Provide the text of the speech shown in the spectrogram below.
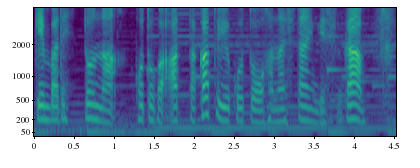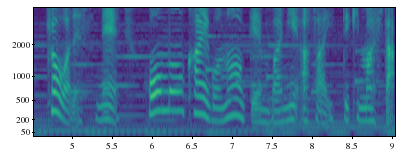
日現場でどんなことがあったかということをお話したいんですが今日はですね訪問介護の現場に朝行ってきました。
